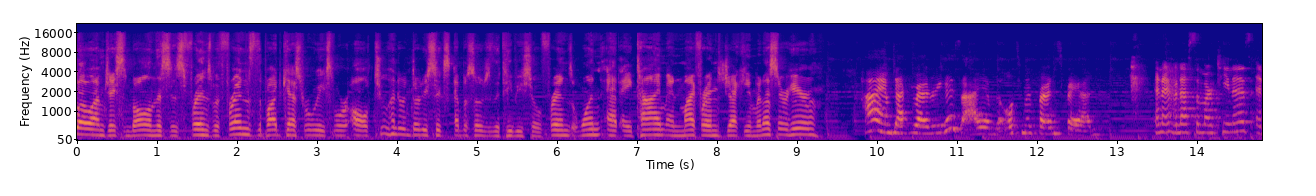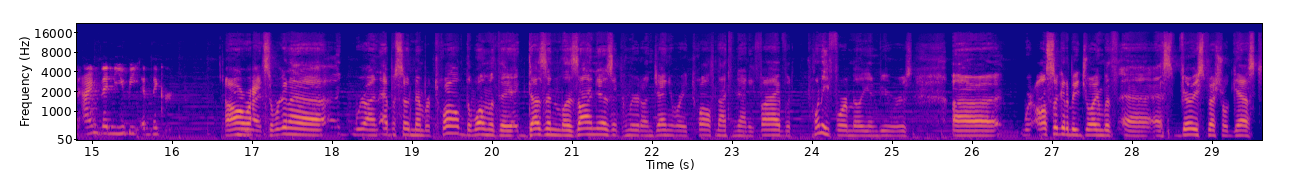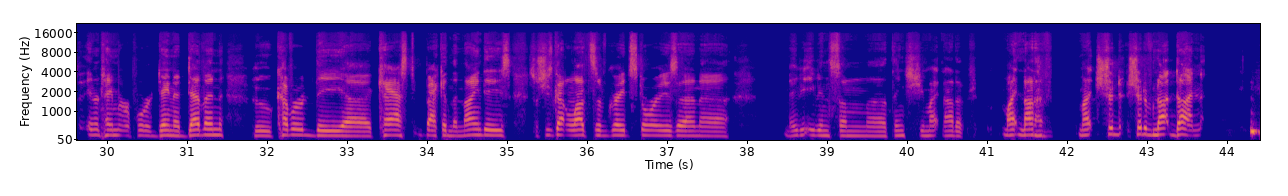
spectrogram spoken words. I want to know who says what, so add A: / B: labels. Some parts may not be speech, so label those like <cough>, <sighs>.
A: Hello, I'm Jason Ball, and this is Friends with Friends, the podcast where we explore all 236 episodes of the TV show Friends, one at a time. And my friends Jackie and Vanessa are here.
B: Hi, I'm Jackie Rodriguez. I am the Ultimate Friends fan.
C: And I'm Vanessa Martinez, and I'm the newbie in the group.
A: All right, so we're gonna we're on episode number 12, the one with the dozen lasagnas. It premiered on January 12th, 1995, with 24 million viewers. Uh, we're also going to be joined with uh, a very special guest, entertainment reporter Dayna Devon, who covered the uh, cast back in the 90s. So she's got lots of great stories and uh, maybe even some uh, things she might not have, might not have, might should should have not done. <laughs>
